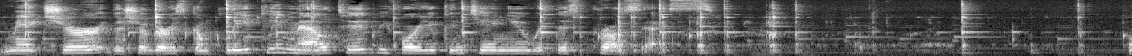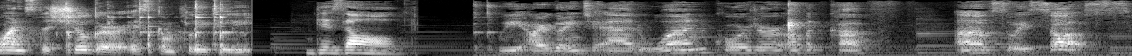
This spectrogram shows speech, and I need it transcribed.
Make sure the sugar is completely melted before you continue with this process. Once the sugar is completely dissolved, we are going to add one quarter of a cup of soy sauce.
